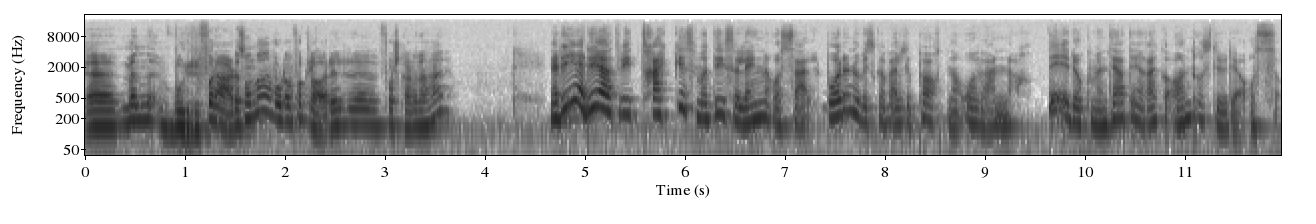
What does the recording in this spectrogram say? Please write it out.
Eh, men hvorfor er det sånn, da? Hvordan forklarer eh, forskerne det her? Nei, Det er det at vi trekkes mot de som ligner oss selv, både når vi skal velge partner og venner. Det er dokumentert i en rekke andre studier også.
